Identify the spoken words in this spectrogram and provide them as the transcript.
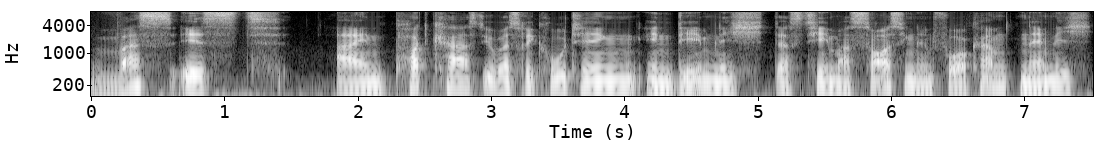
Was ist ein Podcast übers Recruiting, in dem nicht das Thema Sourcing drin vorkommt, nämlich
